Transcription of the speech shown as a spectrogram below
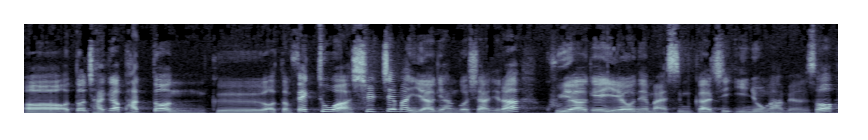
어, 어떤 자기가 봤던 그 어떤 팩트와 실제만 이야기한 것이 아니라 구약의 예언의 말씀까지 인용하면서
